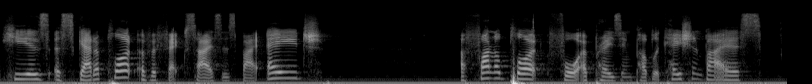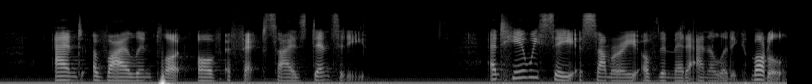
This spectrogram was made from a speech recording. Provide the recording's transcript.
Here's a scatter plot of effect sizes by age, a funnel plot for appraising publication bias, and a violin plot of effect size density. And here we see a summary of the meta-analytic model.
